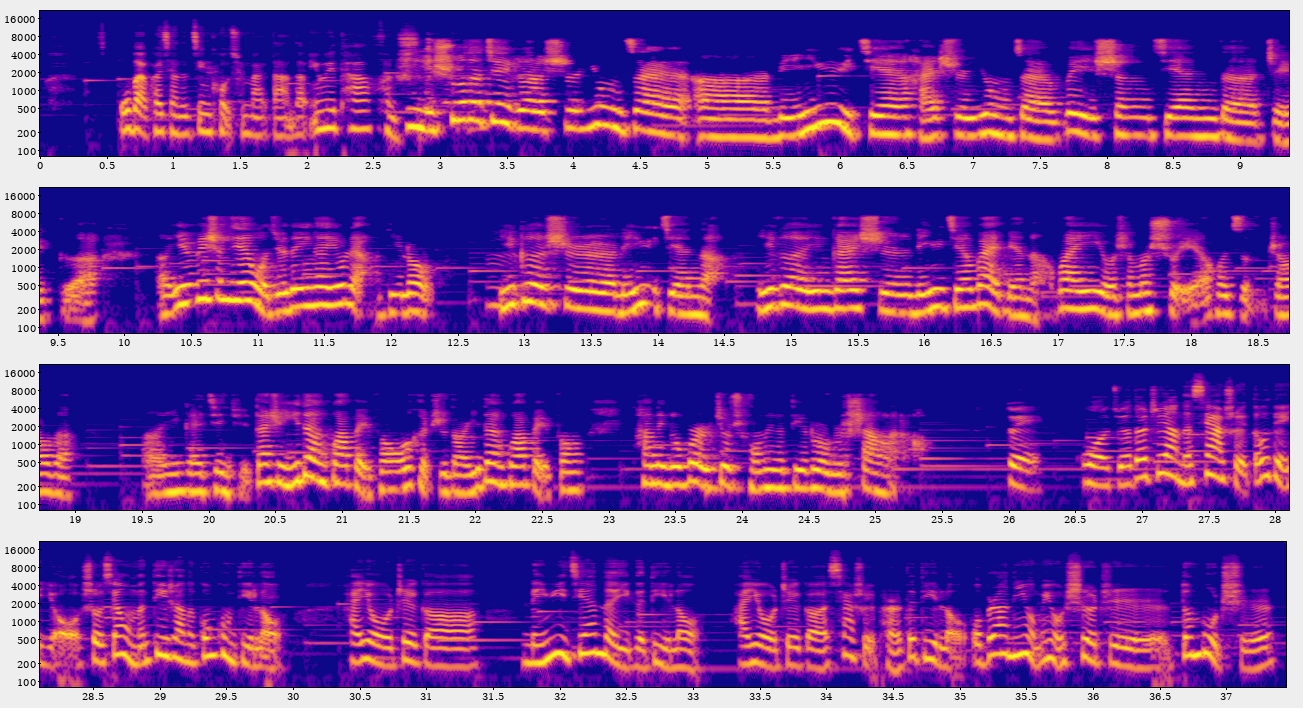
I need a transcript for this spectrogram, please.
五百块钱的进口去买单的，因为它很。你说的这个是用在呃淋浴间还是用在卫生间的这个？呃，因为卫生间我觉得应该有两个地漏，一个是淋浴间的，一个应该是淋浴间外边的。万一有什么水啊或怎么着的，呃，应该进去。但是，一旦刮北风，我可知道，一旦刮北风，它那个味儿就从那个地漏就上来了。对，我觉得这样的下水都得有。首先，我们地上的公共地漏。还有这个淋浴间的一个地漏，还有这个下水盆的地漏。我不知道你有没有设置墩布池？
